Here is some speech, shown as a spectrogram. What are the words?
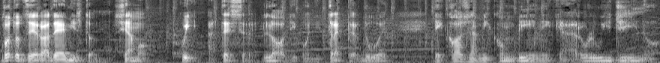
Voto 0 ad Hamilton. Siamo qui a tessere lodi ogni 3 per 2 e cosa mi combini, caro Luigino?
